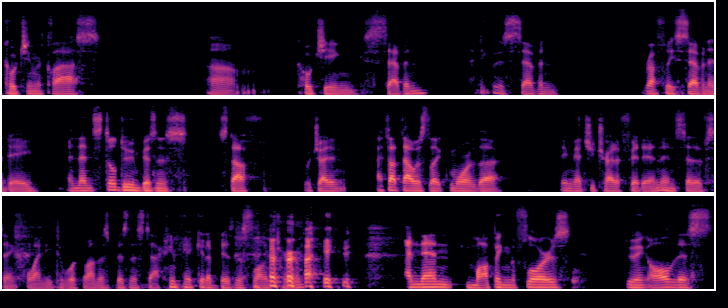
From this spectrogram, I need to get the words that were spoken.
coaching the class, um, coaching seven, I think it was seven, roughly seven a day, and then still doing business stuff, which I didn't, I thought that was like more of the thing that you try to fit in instead of saying, oh, I need to work on this business to actually make it a business long term. right. And then mopping the floors, doing all this,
